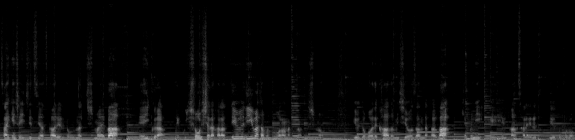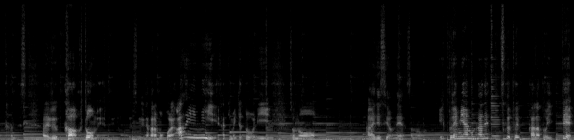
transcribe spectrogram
債権者一律に扱われるというころになってしまえば、えー、いくら、ね、消費者だからっていう理由は多分通らなくなってしまうというところで、カード未使用残高が逆に返還されるというところなんです。されるかは不透明というところですね。だからもうこれ、安易に、さっきも言った通り、その、あれですよね、その、プレミアムがね、つくからといって、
